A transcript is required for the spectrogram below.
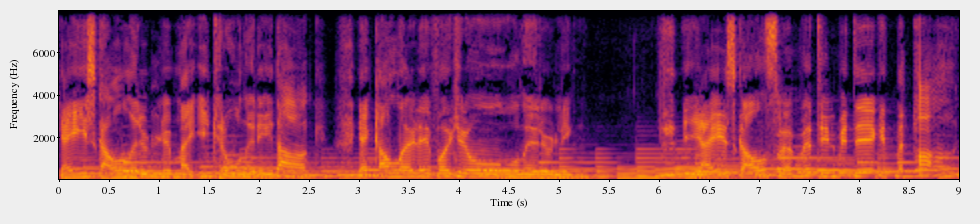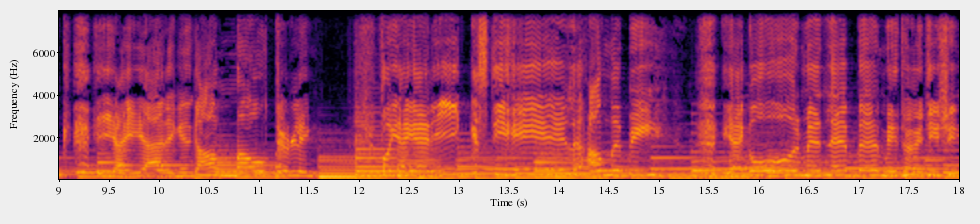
Jeg skal rulle meg i kroner i dag. Jeg kaller det for kronerulling. Jeg skal svømme til mitt eget behag. Jeg er ingen gammel tulling. For jeg er rikest i hele Andeby. Jeg går med nebbet mitt høyt i sky.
